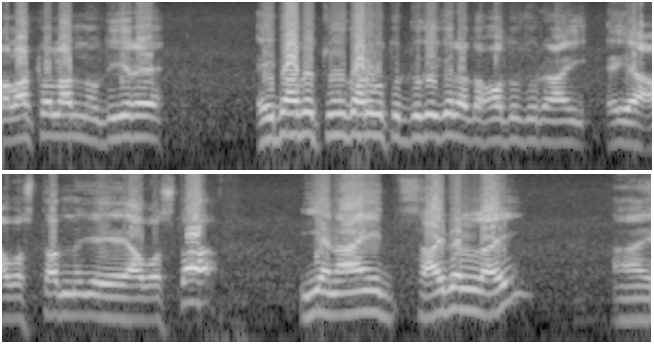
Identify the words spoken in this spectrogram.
গলার টলার নদীরে এইভাবে তুমি গর্ব তো ঢুকে গেলে, তো হয়তো তোর আই এই অবস্থার মধ্যে এই অবস্থা। ইয়ে নাই, সাইবেল লাই, আই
